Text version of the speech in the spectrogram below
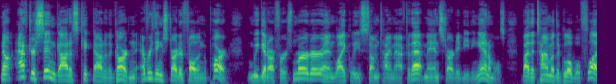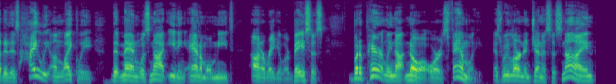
now, after sin got us kicked out of the garden, everything started falling apart. We get our first murder, and likely sometime after that, man started eating animals. By the time of the global flood, it is highly unlikely that man was not eating animal meat on a regular basis. But apparently not Noah or his family. As we learn in Genesis 9,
